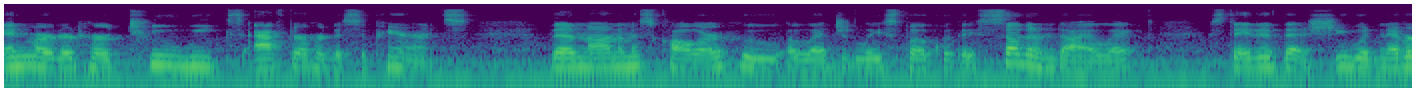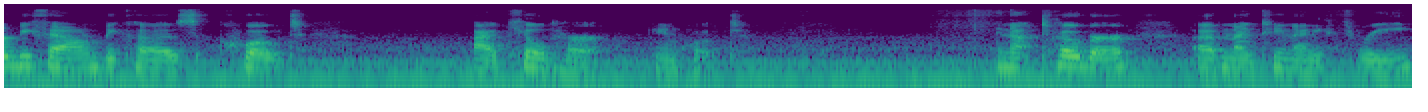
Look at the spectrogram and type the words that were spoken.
and murdered her two weeks after her disappearance. The anonymous caller, who allegedly spoke with a southern dialect, stated that she would never be found because, quote, I killed her, end quote. In October of 1993,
